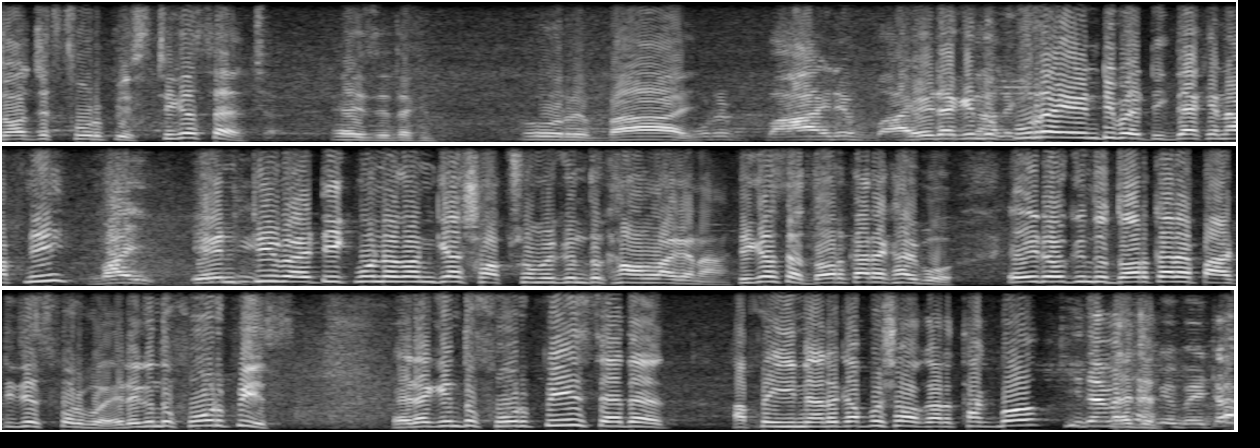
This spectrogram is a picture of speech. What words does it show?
জর্জেট ফোর পিস ঠিক আছে? এই যে দেখেন। ওরে ভাই। ওরে ভাই রে ভাই এটা কিন্তু পুরো অ্যান্টিবায়োটিক দেখেন আপনি? ভাই অ্যান্টিবায়োটিক মনে করেন গিয়া সবসময় কিন্তু খাওয়া লাগে না। ঠিক আছে? দরকারে খাইবো। এইটাও কিন্তু দরকারে পার্টি ড্রেস পরবো। এটা কিন্তু ফোর পিস এটা কিন্তু ফোর পিস আপনি ইনারের কাপড় সহকারে থাকব। কি দামে থাকবে এটা?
